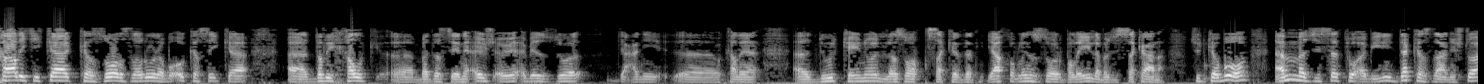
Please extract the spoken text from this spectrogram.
خاڵێکی کە کە زۆر زەرورە بۆ ئەو کەسی کە دڵی خەڵک بەدەستێنێ ئەوش ئەوێ ئەبێ زۆر یعنی کەڵێ دوورکەینەوە لە زۆر قسەکردن یاخۆ بڵێن زۆر بڵێ لە مەجلسەکانە چونکە بۆ ئەم مەجلسە تۆ ئەبینی دەکەس دانیشتوە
